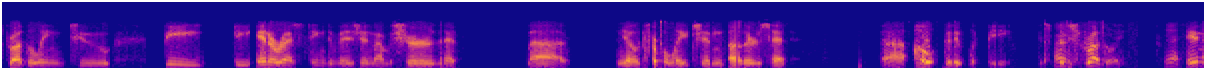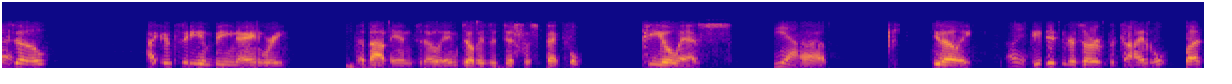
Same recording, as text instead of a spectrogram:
struggling to be the interesting division. I'm sure that uh, you know Triple H and others had uh, hoped that it would be. It's been Right. struggling. yes. Enzo, I can see him being angry about Enzo. Enzo is a disrespectful POS. Yeah. Uh, you know, he, oh yeah. he didn't deserve the title, but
